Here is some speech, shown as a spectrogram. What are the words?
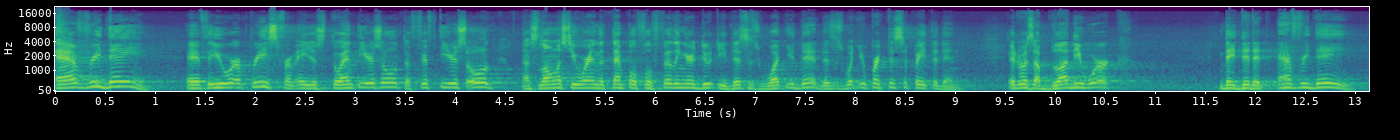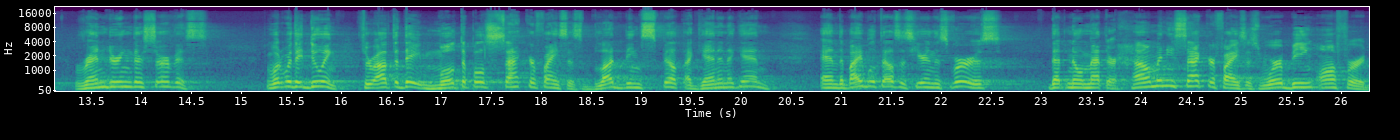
Every day. If you were a priest from ages 20 years old to 50 years old, as long as you were in the temple fulfilling your duty, this is what you did. This is what you participated in. It was a bloody work. They did it every day, rendering their service. What were they doing? Throughout the day, multiple sacrifices, blood being spilt again and again. And the Bible tells us here in this verse that no matter how many sacrifices were being offered,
